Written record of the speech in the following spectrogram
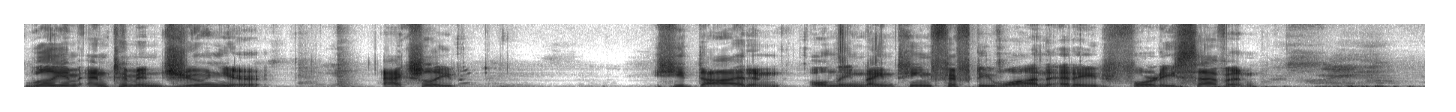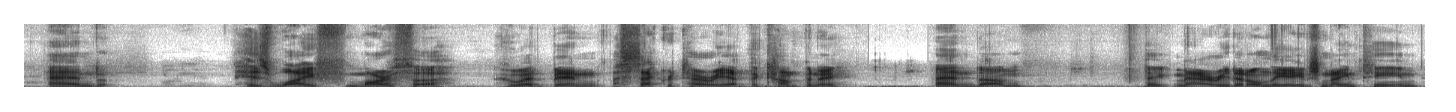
William Entenmann Jr. actually he died in only 1951 at age 47, and his wife Martha, who had been a secretary at the company, and um, they married at only age 19.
